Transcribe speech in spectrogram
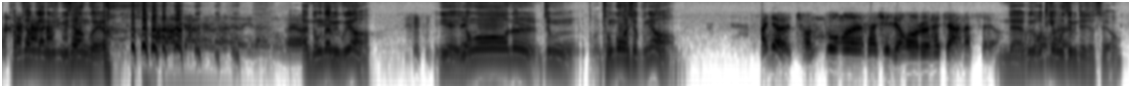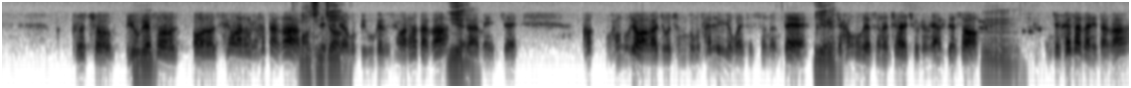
감사한 게 아니고 좀 이상한 거예요. 아, 감사합니다. 이상한 건가요? 아, 농담이고요. 예, 영어를 좀 전공하셨군요. 아니요, 전공은 사실 영어를 하지 않았어요. 네, 근데 어떻게 영어 선생님이 되셨어요? 그렇죠. 미국에서 어, 생활을 하다가 아, 진짜? 제대하고 미국에서 생활하다가 예. 그다음에 이제 학- 한국에 와가지고 전공 살리려고 했었었는데 예. 이제 한국에서는 잘 적용이 안 돼서 음. 이제 회사 다니다가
